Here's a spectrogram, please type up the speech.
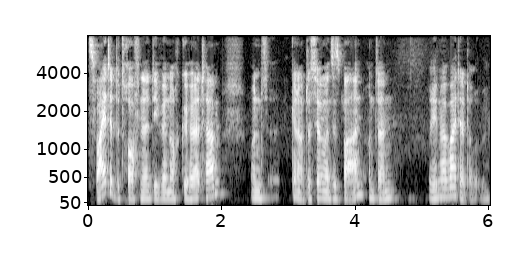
zweite Betroffene, die wir noch gehört haben. Und genau, das hören wir uns jetzt mal an und dann reden wir weiter darüber.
